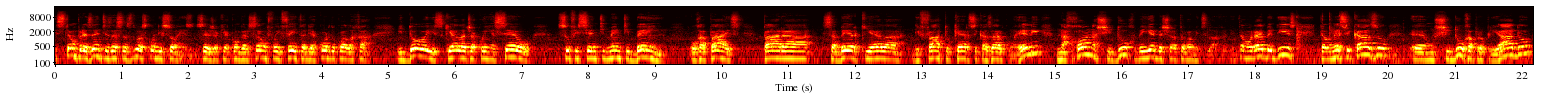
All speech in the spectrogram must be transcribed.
estão presentes essas duas condições, ou seja, que a conversão foi feita de acordo com Allah, e dois, que ela já conheceu suficientemente bem o rapaz para saber que ela de fato quer se casar com ele, Então o Rebbe diz, então nesse caso, é um Shiduch apropriado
